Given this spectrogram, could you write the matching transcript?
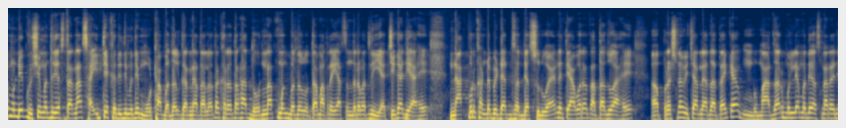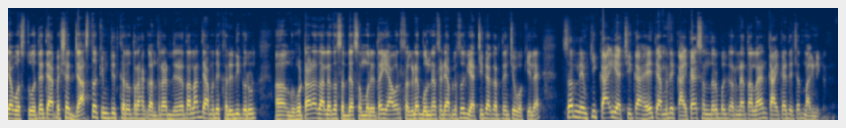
मुंडे कृषी मंत्री असताना साहित्य खरेदीमध्ये मोठा बदल करण्यात आला होता. खरं तर हा धोरणात्मक बदल होता. मात्र या संदर्भातली याचिका जी आहे नागपूर खंडपीठात सध्या सुरू आहे आणि त्यावरच आता जो आहे प्रश्न विचारला जात आहे. की बाजार मूल्यामध्ये असणाऱ्या ज्या वस्तू होत्या त्यापेक्षा जास्त किमतीत खरं तर हा कंत्राट देण्यात आला आणि त्यामध्ये खरेदी करून घोटाळा झाल्याचा सध्या समोर येत आहे यावर सगळ्या बोलण्यासाठी आपल्यासोबत याचिकाकर्त्यांचे वकील आहे. सर नेमकी काय याचिका आहे? त्यामध्ये काय काय संदर्भ करण्यात आला आहे आणि काय काय त्याच्यात मागणी करण्यात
